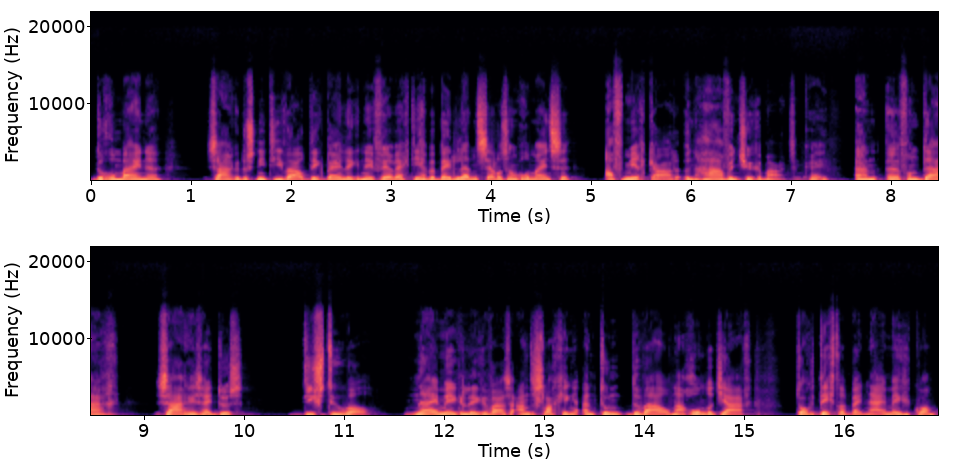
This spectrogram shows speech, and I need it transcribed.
de Romeinen zagen dus niet die Waal dichtbij liggen, nee, ver weg. Die hebben bij Lent zelfs een Romeinse afmeerkade, een haventje gemaakt. Oké. En eh, vandaar zagen zij dus die stuwwal Nijmegen liggen waar ze aan de slag gingen. En toen de Waal na 100 jaar toch dichter bij Nijmegen kwam.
